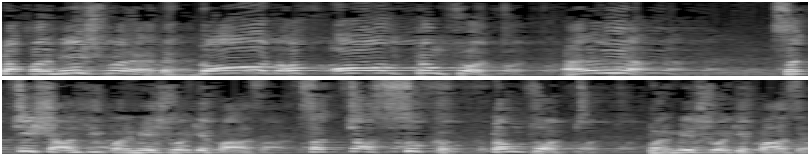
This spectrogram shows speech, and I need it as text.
का परमेश्वर है। The God of all comfort hallelujah सच्ची शांति परमेश्वर के पास है। सच्चा सुख कंफर्ट परमेश्वर के पास है।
